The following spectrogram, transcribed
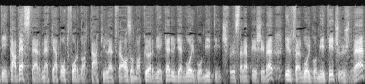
NDK Westerneket ott forgatták, illetve azon a környéken, ugye Golygo Mitics főszereplésével, írt fel Golygo Mitics, üsd be,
